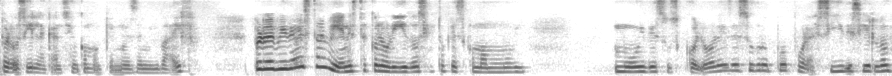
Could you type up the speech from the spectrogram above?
Pero sí, la canción como que no es de mi vibe. Pero el video está bien, está colorido, siento que es como muy, muy de sus colores de su grupo, por así decirlo,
